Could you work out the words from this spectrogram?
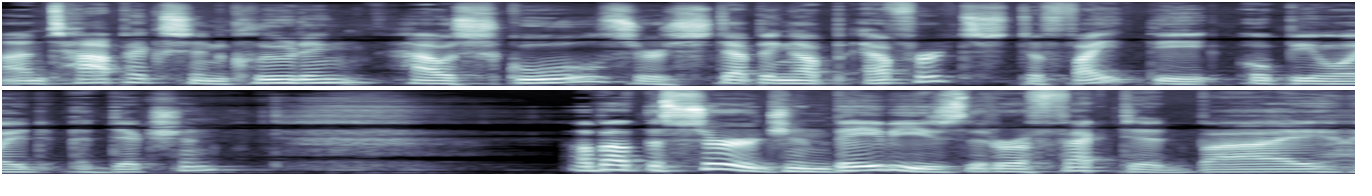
on topics including how schools are stepping up efforts to fight the opioid addiction, about the surge in babies that are affected by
